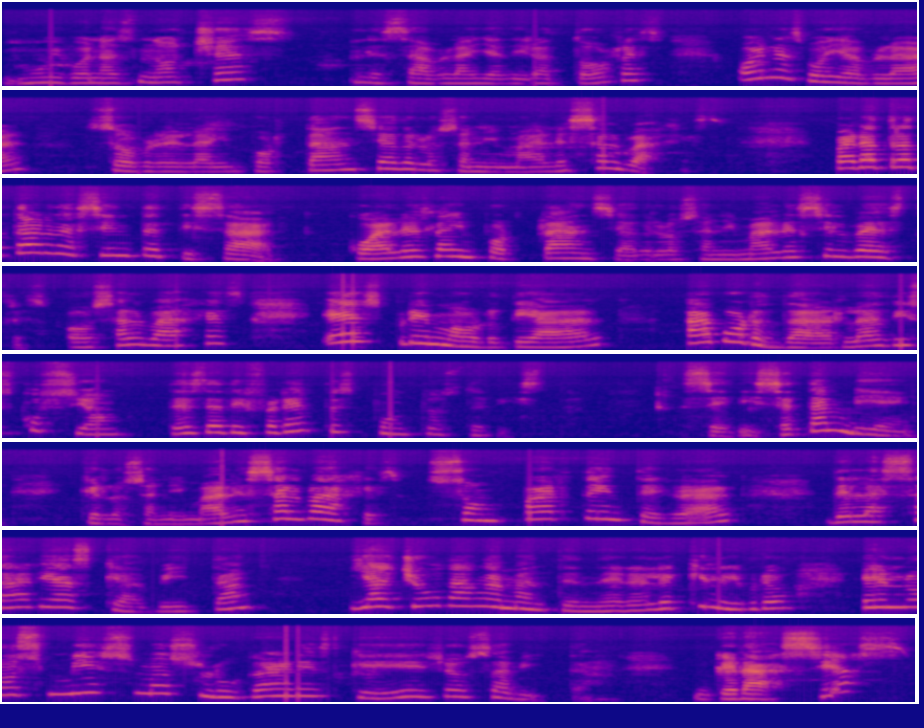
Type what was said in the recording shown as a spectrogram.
Muy buenas noches, les habla Yadira Torres. Hoy les voy a hablar sobre la importancia de los animales salvajes. Para tratar de sintetizar cuál es la importancia de los animales silvestres o salvajes, es primordial abordar la discusión desde diferentes puntos de vista. Se dice también que los animales salvajes son parte integral de las áreas que habitan y ayudan a mantener el equilibrio en los mismos lugares que ellos habitan. Gracias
